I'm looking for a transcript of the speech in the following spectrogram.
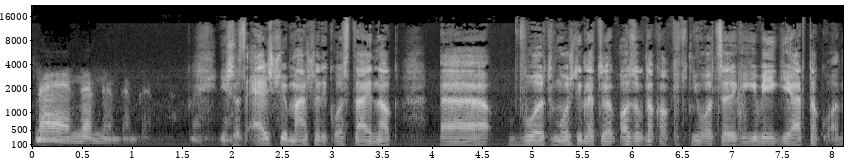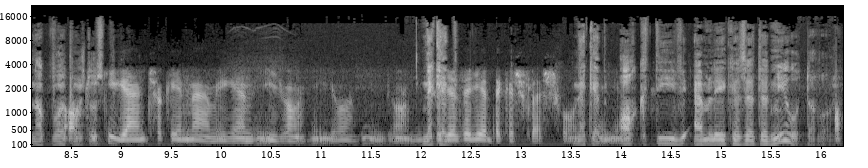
Nem, nem, nem, nem, nem. És az első-második osztálynak uh, volt most, illetőleg azoknak, akik nyolcadikig végigjártak, annak volt most Akik igen, csak én nem, igen, így van, így van, így van. Neked- ez egy érdekes flash volt. Neked igen. aktív emlékezeted mióta van?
